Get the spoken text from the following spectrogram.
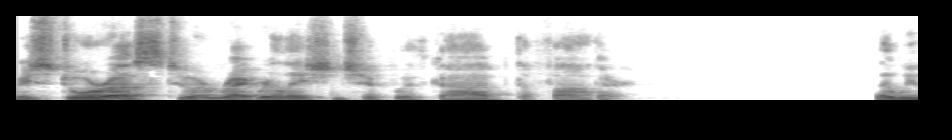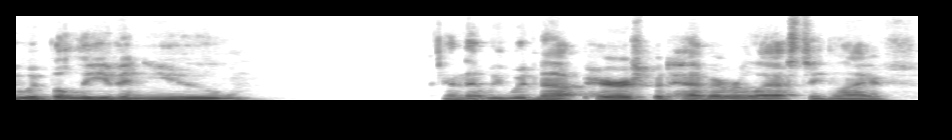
restore us to a right relationship with God the Father, that we would believe in you and that we would not perish but have everlasting life.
